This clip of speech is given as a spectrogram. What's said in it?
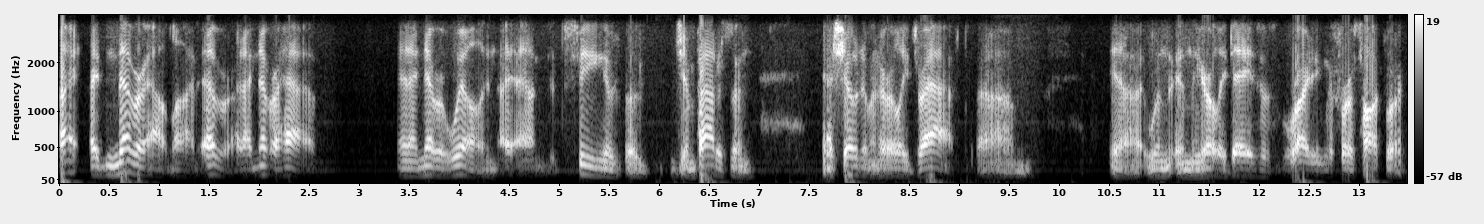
I, I, never outline, ever, and I never have, and I never will. And, I, and speaking of, of Jim Patterson, I showed him an early draft. Um, you know, when in the early days of writing the first Hawke book,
